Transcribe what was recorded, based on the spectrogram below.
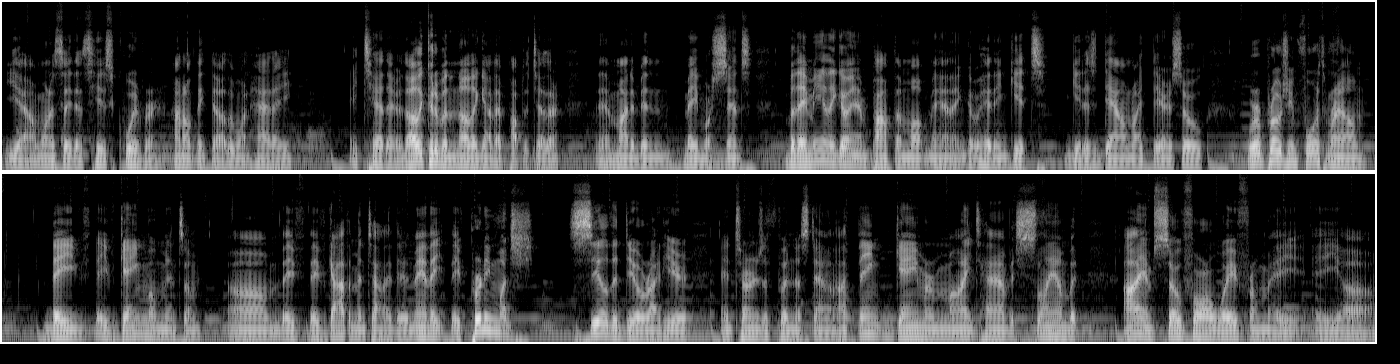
yeah i want to say that's his quiver. I don't think the other one had a a tether. The other could have been another guy that popped a tether. That might have been made more sense. But they immediately go ahead and pop them up man and go ahead and get get us down right there. So we're approaching fourth round they've they've gained momentum. Um, they've they've got the mentality there. Man, they they pretty much sealed the deal right here in terms of putting us down. I think Gamer might have a slam, but I am so far away from a a uh,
